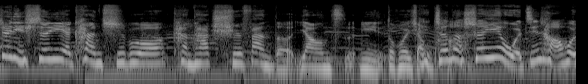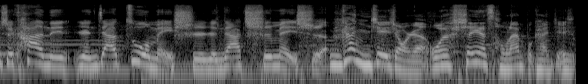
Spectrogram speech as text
就是你深夜看吃播，看他吃饭的样子，你都会长哎，胖。真的，深夜我经常会去看那人家做美食，人家吃美食。你看你这种人，我深夜从来不看这些，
